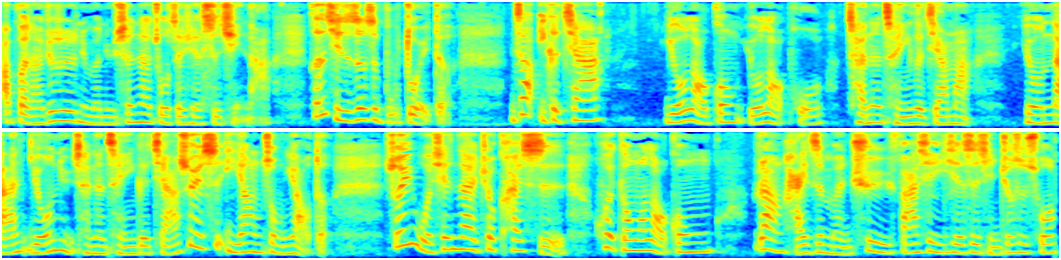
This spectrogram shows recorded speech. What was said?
啊本来就是你们女生在做这些事情啊。可是其实这是不对的，你知道一个家。有老公有老婆才能成一个家嘛？有男有女才能成一个家，所以是一样重要的。所以我现在就开始会跟我老公让孩子们去发现一些事情，就是说，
